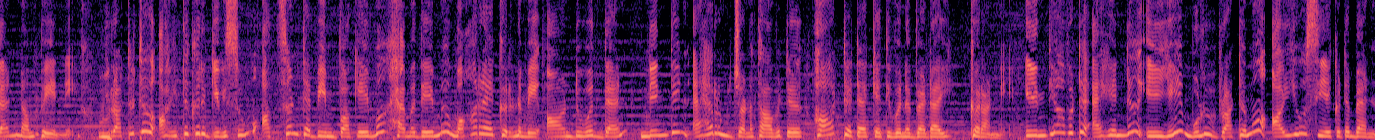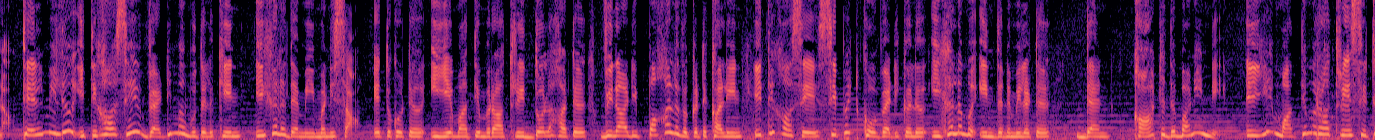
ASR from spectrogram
දැන් නම් පේන්නේ. රටට අහිතකර ගිවිසුම් අත්සන් තැබීම් වගේම හැමදේම මහරෑ කරන මේ ආණ්ඩුව දැන් නින්දෙන් ඇහැරුණු ජනතාවට හාට් ඇටැක් ඇතිවන වැඩයි කරන්නේ. ඉන්දියාවට ඇහෙන්න ඊයේ මුළු රටම IOC එකට බැන්නා. තෙල් මිල ඉතිහාසයේ වැඩිම මුදලකින් ඉහළ දැමීම නිසා. එතකොට ඊයේ මධ්‍යම රාත්‍රී 12ට විනාඩි 15කට කලින් ඉතිහාසයේ සිපෙට්කෝ වැඩි කළ ඉහළම ඉන්ධන මිලට දැන් කාටද බනින්නේ. ඊයේ මධ්‍යම රාත්‍රියේ සිට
